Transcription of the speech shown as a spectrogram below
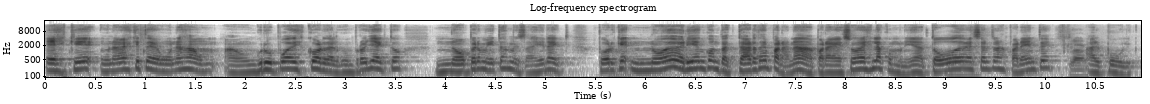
es que una vez que te unas a un, a un grupo de Discord de algún proyecto, no permitas mensajes directos, porque no deberían contactarte para nada. Para eso es la comunidad. Todo debe ser transparente Claro. al público.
